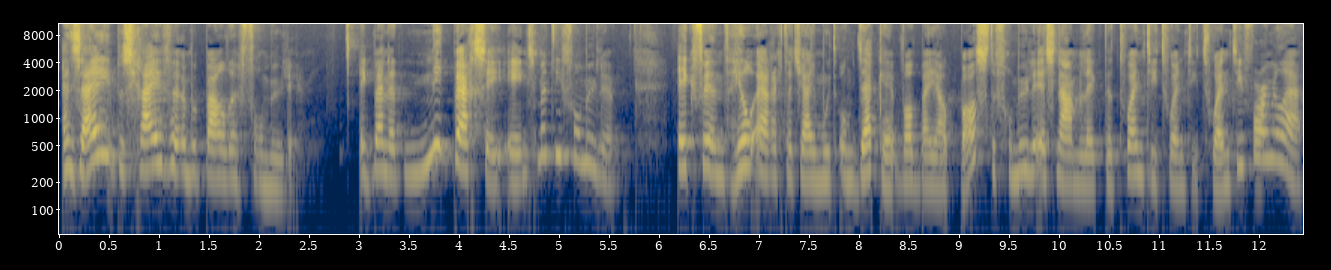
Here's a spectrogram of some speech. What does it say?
En zij beschrijven een bepaalde formule. Ik ben het niet per se eens met die formule. Ik vind heel erg dat jij moet ontdekken wat bij jou past. De formule is namelijk de 20-20-20 formula.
